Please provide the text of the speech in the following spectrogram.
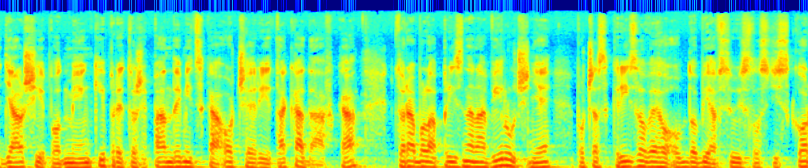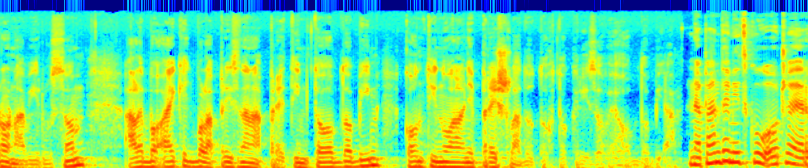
ďalšie podmienky, pretože pandemická očer je taká dávka, ktorá bola priznaná výlučne počas krízového obdobia v súvislosti s koronavírusom, alebo aj keď bola priznaná pred týmto obdobím, kontinuálne prešla do tohto krízového obdobia. Na pandemickú očr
